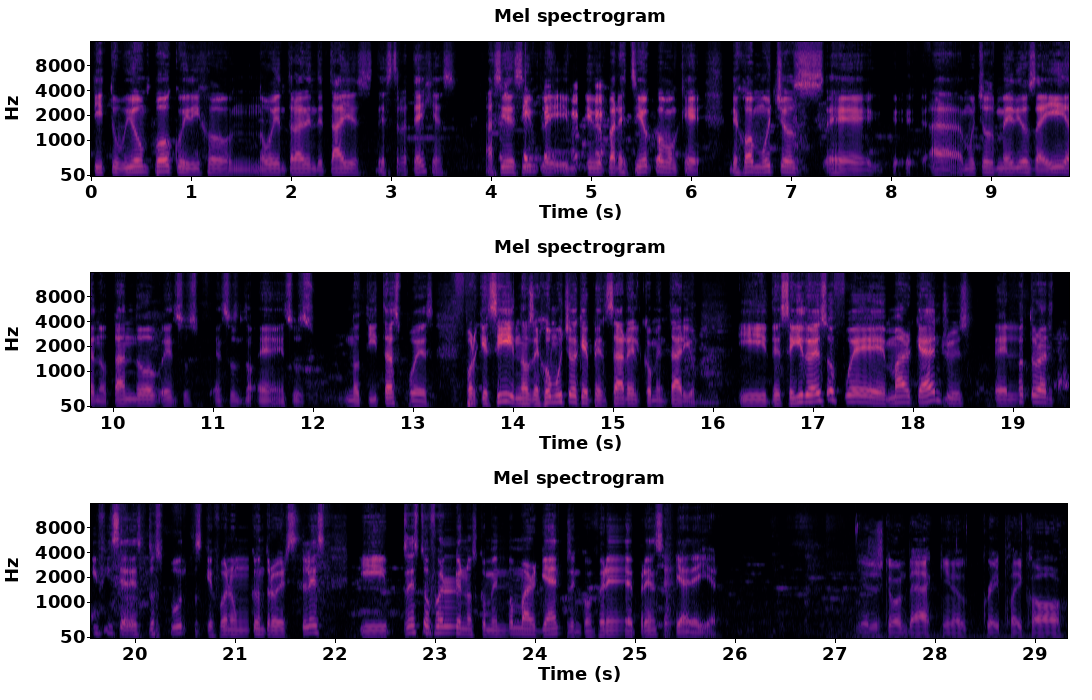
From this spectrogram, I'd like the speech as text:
titubeó un poco y dijo, no voy a entrar en detalles de estrategias así de simple y, me pareció como que dejó a muchos, eh, a muchos medios ahí anotando en sus, en sus, en sus notitas, pues, porque sí, nos dejó mucho que pensar el comentario. Y de seguido eso fue Mark Andrews, el otro artífice de estos puntos que fueron muy controversiales. Y pues, esto fue lo que nos comentó Mark Andrews en conferencia de prensa ya de ayer. You know, just going back, you know, great play call.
